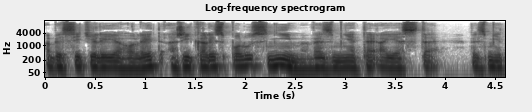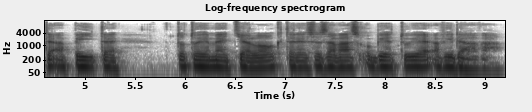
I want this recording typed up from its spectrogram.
aby sytili jeho lid a říkali spolu s ním, vezměte a jeste, vezměte a pijte, Toto je mé tělo, které se za vás obětuje a vydává.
